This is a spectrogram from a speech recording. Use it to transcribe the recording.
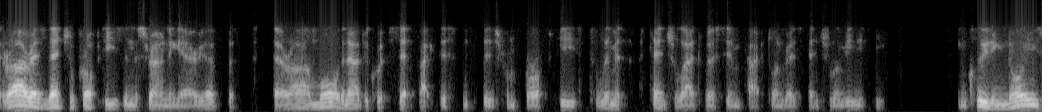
There are residential properties in the surrounding area, but there are more than adequate setback distances from properties to limit the potential adverse impact on residential amenity, including noise,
